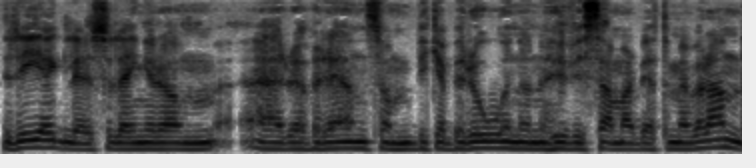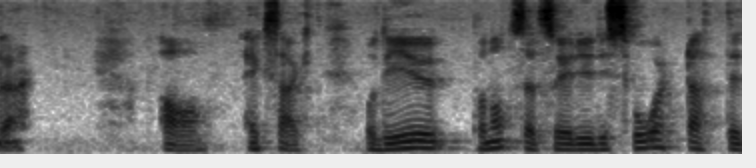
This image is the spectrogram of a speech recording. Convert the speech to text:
regler så länge de är överens om vilka beroenden och hur vi samarbetar med varandra. Ja, exakt. Och det är ju, på något sätt så är det ju det svårt att eh,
